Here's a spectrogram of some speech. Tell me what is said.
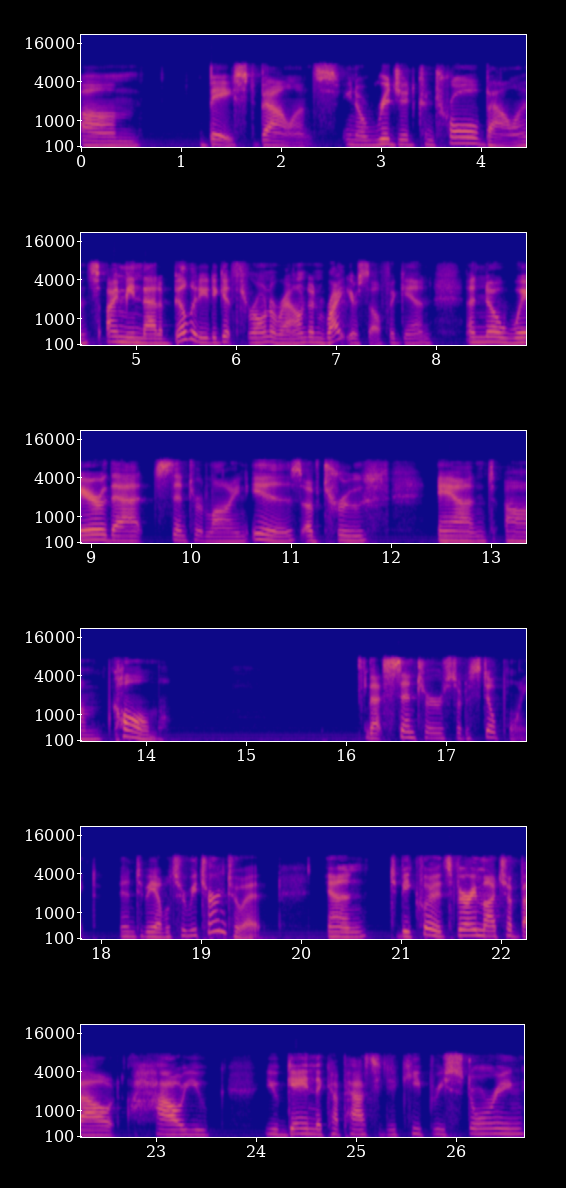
um, based balance, you know, rigid control balance. I mean that ability to get thrown around and right yourself again and know where that center line is of truth and um, calm. That center sort of still point and to be able to return to it and to be clear, it's very much about how you you gain the capacity to keep restoring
